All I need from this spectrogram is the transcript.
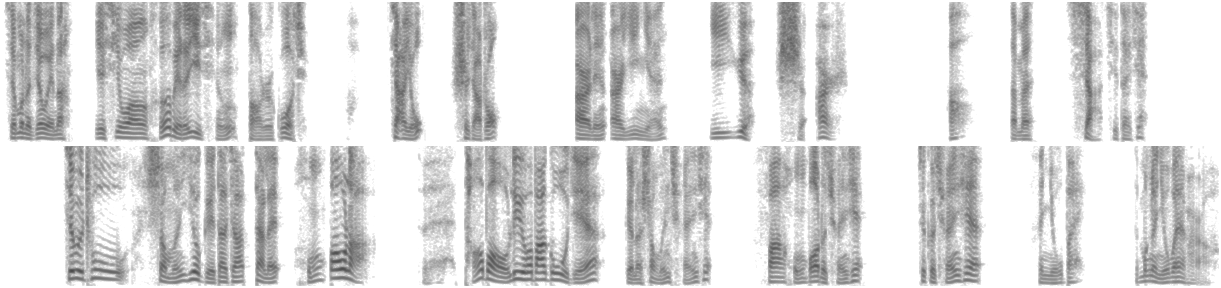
节目的结尾呢，也希望河北的疫情早日过去啊！加油，石家庄！二零二一年一月十二日，好，咱们下期再见。结尾处，上文又给大家带来红包了。对，淘宝六幺八购物节给了上文权限，发红包的权限。这个权限很牛掰，怎么个牛掰法啊？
